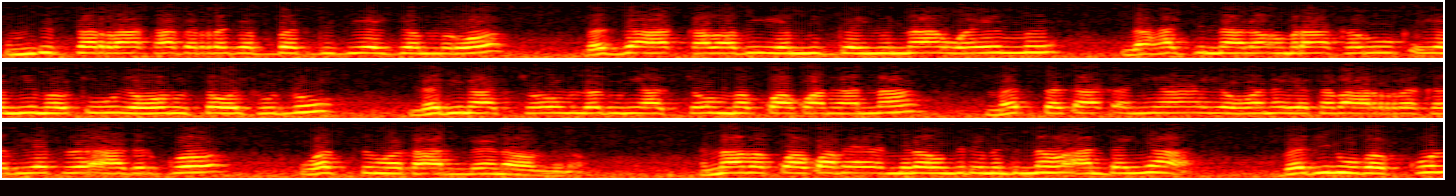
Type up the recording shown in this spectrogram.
እንዲሰራ ካደረገበት ጊዜ ጀምሮ በዛ አካባቢ የሚገኙና ወይም ለሀጅና ለዑምራ ከሩቅ የሚመጡ የሆኑ ሰዎች ሁሉ ለዲናቸውም ለዱንያቸውም መቋቋሚያና መጠቃቀሚያ የሆነ የተባረከ ቤት አድርጎ ወስኖታል ነው የሚለው። እና መቋቋሚያ የሚለው እንግዲህ ምንድን ነው አንደኛ በዲኑ በኩል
